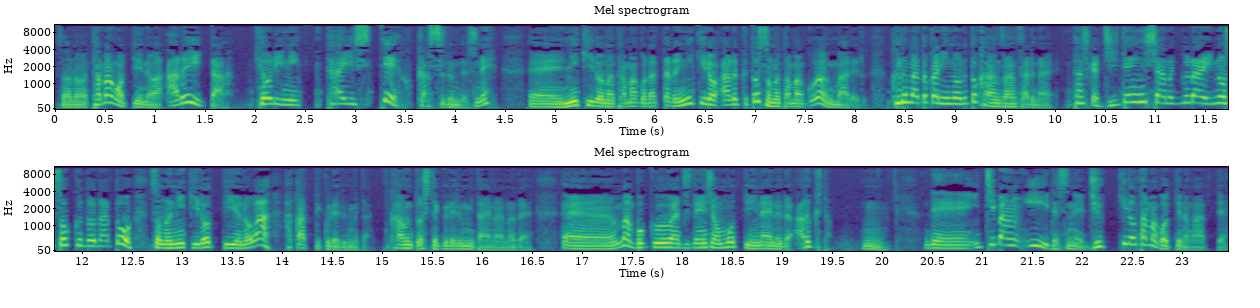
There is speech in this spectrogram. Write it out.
その、卵っていうのは歩いた距離に対して孵化するんですね。えー2キロの卵だったら2キロ歩くとその卵が生まれる。車とかに乗ると換算されない。確か自転車ぐらいの速度だと、その2キロっていうのは測ってくれるみたい。カウントしてくれるみたいなので。えーまあ僕は自転車を持っていないので歩くと。うん。で、一番いいですね、10キロ卵っていうのがあって、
